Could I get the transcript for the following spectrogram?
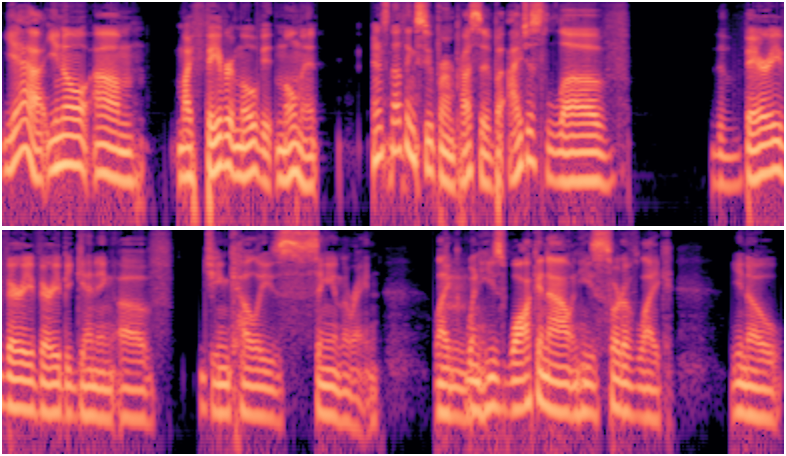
yeah. You know, um, my favorite movie moment, and it's nothing super impressive, but I just love the very very very beginning of Gene Kelly's "Singing in the Rain," like Mm. when he's walking out and he's sort of like, you know,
